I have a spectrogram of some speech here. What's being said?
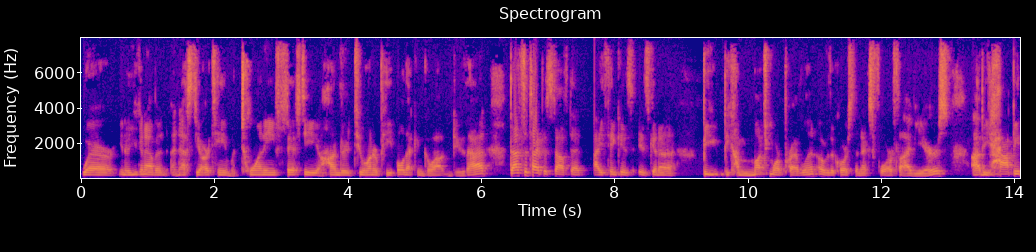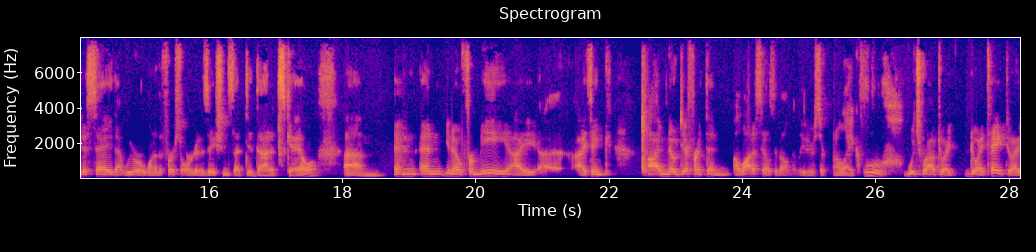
where you know you can have an, an, SDR team with 20, 50, 100, 200 people that can go out and do that. That's the type of stuff that I think is is going to be become much more prevalent over the course of the next four or five years. I'd be happy to say that we were one of the first organizations that did that at scale. Um, and and you know, for me, I uh, I think I'm no different than a lot of sales development leaders. They're kind of like, which route do I do I take? Do I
